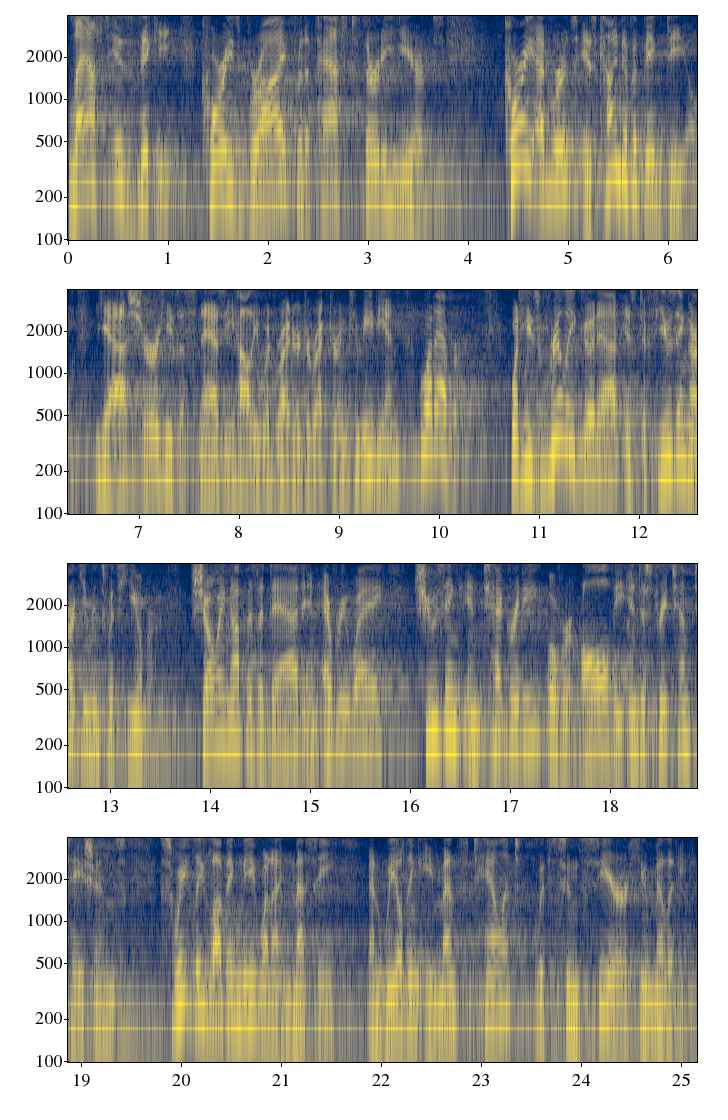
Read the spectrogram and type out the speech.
Last is Vicky, Cory's bride for the past 30 years. Cory Edwards is kind of a big deal. Yeah, sure, he's a snazzy Hollywood writer, director, and comedian, whatever. What he's really good at is diffusing arguments with humor, showing up as a dad in every way, choosing integrity over all the industry temptations, sweetly loving me when I'm messy, and wielding immense talent with sincere humility.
